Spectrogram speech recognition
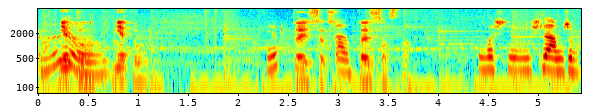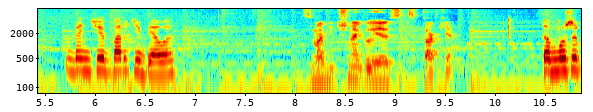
A, Nie tu, nie tu. Nie? To jest, sos, A. to jest sosna. No właśnie myślałam, że będzie bardziej białe. Z magicznego jest takie. To może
